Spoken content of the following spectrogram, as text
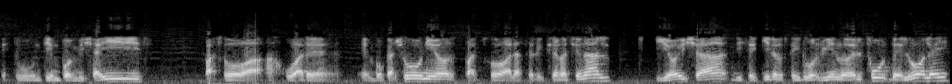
estuvo un tiempo en Villa pasó a, jugar en, Boca Juniors, pasó a la selección nacional y hoy ya dice quiero seguir volviendo del fútbol, del vóley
